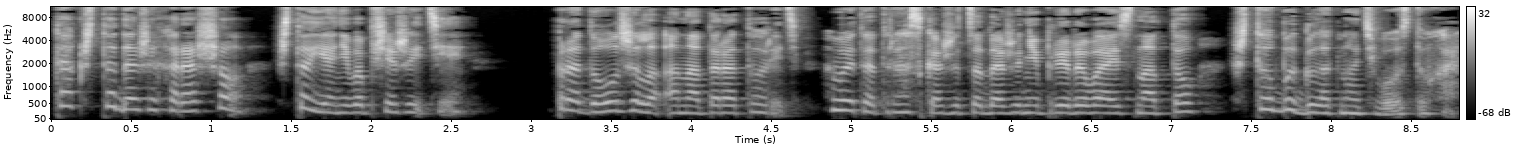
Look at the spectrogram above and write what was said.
так что даже хорошо, что я не в общежитии». Продолжила она тараторить, в этот раз, кажется, даже не прерываясь на то, чтобы глотнуть воздуха.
